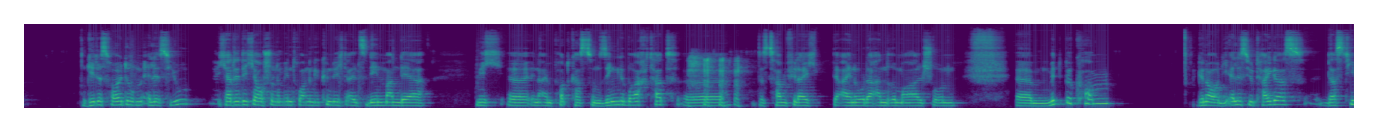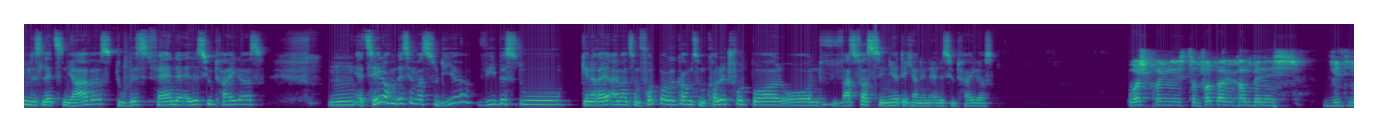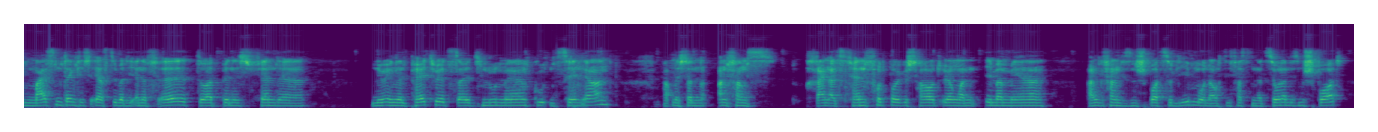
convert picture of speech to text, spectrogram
geht es heute um LSU. Ich hatte dich ja auch schon im Intro angekündigt als den Mann, der mich äh, in einem Podcast zum Singen gebracht hat. Äh, das haben vielleicht der eine oder andere Mal schon ähm, mitbekommen. Genau, die LSU Tigers, das Team des letzten Jahres. Du bist Fan der LSU Tigers. Hm, erzähl doch ein bisschen was zu dir. Wie bist du generell einmal zum Football gekommen, zum College Football und was fasziniert dich an den LSU Tigers? Ursprünglich zum Football gekommen bin ich wie die meisten, denke ich, erst über die NFL. Dort bin ich Fan der New England Patriots seit nunmehr guten zehn Jahren. Hab mich dann anfangs rein als Fan Football geschaut, irgendwann immer mehr angefangen, diesen Sport zu lieben und auch die Faszination an diesem Sport.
